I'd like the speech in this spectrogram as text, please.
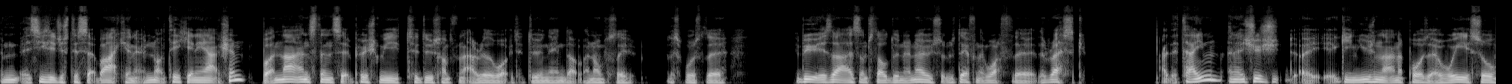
um, it's easy just to sit back and, and not take any action. But in that instance it pushed me to do something that I really wanted to do and end up and obviously I suppose the the beauty is that as I'm still doing it now, so it was definitely worth the, the risk at the time, and it's just again using that in a positive way. So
